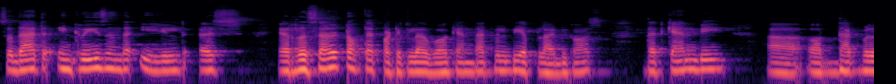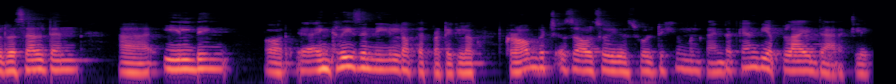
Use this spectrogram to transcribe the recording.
So that increase in the yield is a result of that particular work and that will be applied because that can be uh, or that will result in uh, yielding or uh, increase in yield of that particular crop which is also useful to humankind that can be applied directly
